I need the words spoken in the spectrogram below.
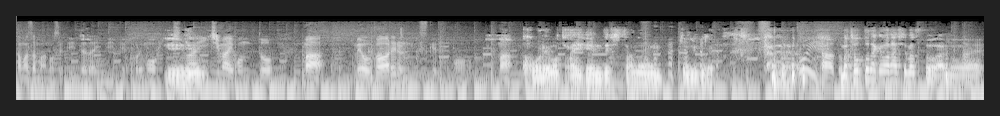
様々載せていただいていて、これも一枚一枚本当、まあ、目を奪われるんですけれども、まあ。これも大変でしたね、本当にこれ。すごいなと。まあちょっとだけお話しますと、あの、はい、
